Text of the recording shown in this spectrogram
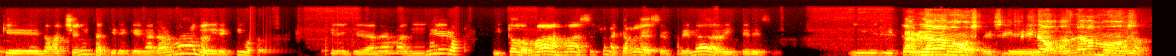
que los accionistas tienen que ganar más, los directivos tienen que ganar más dinero y todo más, más. Es una carrera desenfrenada de intereses. hablábamos, este, hablábamos,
